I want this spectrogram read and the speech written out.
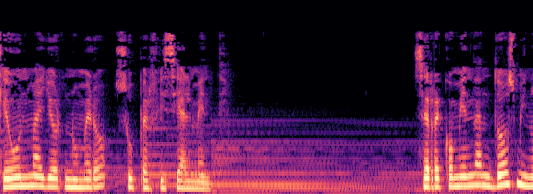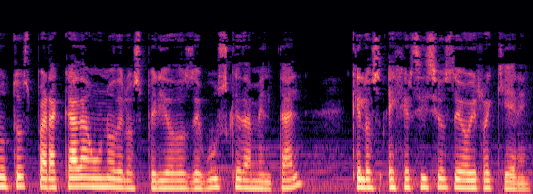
que un mayor número superficialmente. Se recomiendan dos minutos para cada uno de los periodos de búsqueda mental que los ejercicios de hoy requieren.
